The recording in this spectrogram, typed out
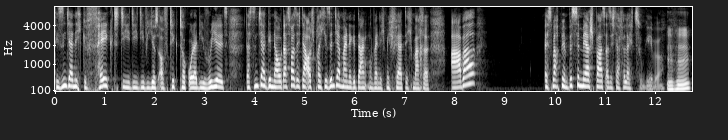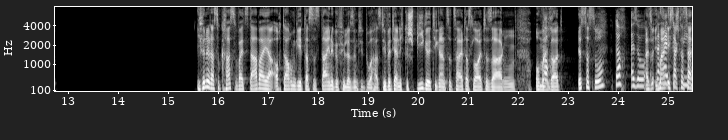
die sind ja nicht gefaked, die, die, die Videos auf TikTok oder die Reels. Das sind ja genau das, was ich da ausspreche, sind ja meine Gedanken, wenn ich mich fertig mache. Aber es macht mir ein bisschen mehr Spaß, als ich da vielleicht zugebe. Ich finde das so krass, weil es dabei ja auch darum geht, dass es deine Gefühle sind, die du hast. Die wird ja nicht gespiegelt die ganze Zeit, dass Leute sagen, oh mein Doch. Gott. Ist das so? Doch, also. Also ich meine, ich sag, das ja,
